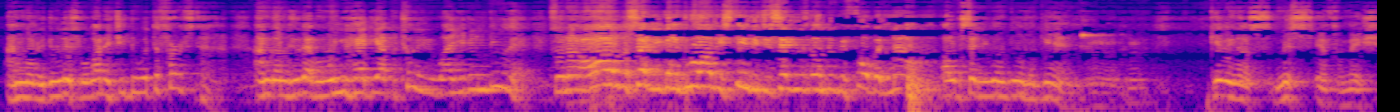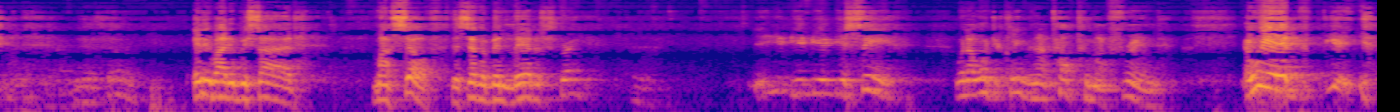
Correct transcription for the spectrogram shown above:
I'm going to do this. Well, why didn't you do it the first time? I'm going to do that. But when you had the opportunity, why you didn't do that? So now all of a sudden you're going to do all these things that you said you was going to do before, but now all of a sudden you're going to do them again. Giving us misinformation. Anybody beside myself that's ever been led astray? You, you, you, see, when I went to Cleveland, I talked to my friend, and we had, you,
